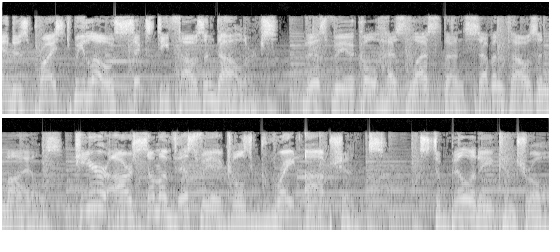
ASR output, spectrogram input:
and is priced below $60,000. This vehicle has less than 7,000 miles. Here are some of this vehicle's great options stability control,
